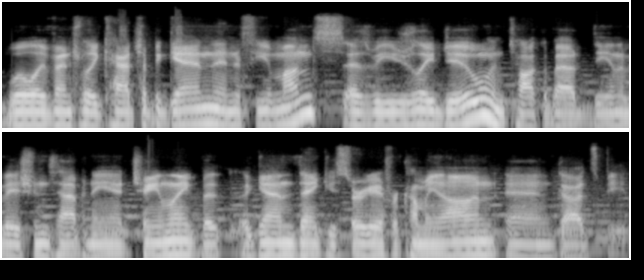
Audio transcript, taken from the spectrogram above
We'll eventually catch up again in a few months, as we usually do, and talk about the innovations happening at Chainlink. But again, thank you, Sergey, for coming on, and Godspeed.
